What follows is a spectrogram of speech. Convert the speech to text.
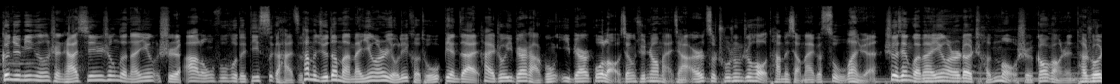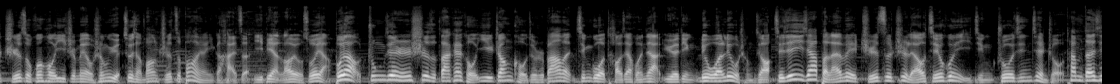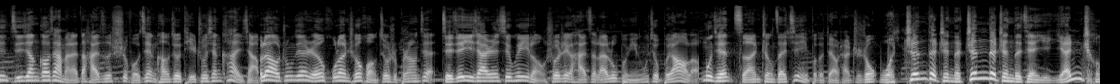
根据民警的审查，新生的男婴是阿龙夫妇的第四个孩子。他们觉得买卖婴儿有利可图，便在泰州一边打工一边托老乡寻找买家。儿子出生之后，他们想卖个四五万元。涉嫌拐卖婴儿的陈某是高岗人，他说侄子婚后一直没有生育，就想帮侄子抱养一个孩子，以便老有所养。不料中间人狮子大开口，一张口就是八万。经过讨价还价，约定六万六成交。姐姐一家本来为侄子治疗结婚已经捉襟见肘，他们担心即将高价买来的孩子是否健康，就提出先看一下。不料中间人胡乱扯谎，就是不让见。姐姐一家人心灰意冷，说这个孩子来路不明，就不要了。目前此案正在进一步的调查之中。我真的真的真的真的建议严惩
